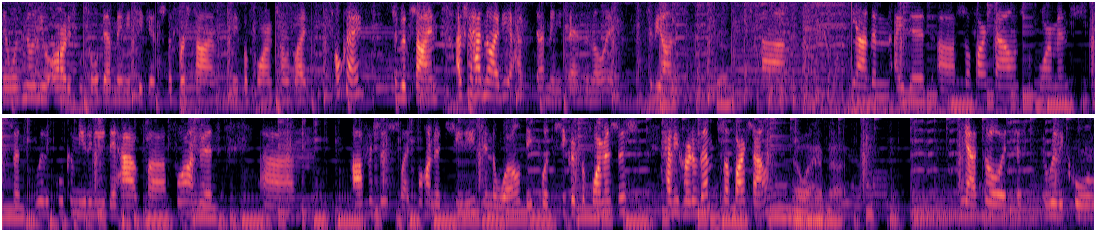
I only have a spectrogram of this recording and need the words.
there was no new artist who sold that many tickets the first time they performed. So I was like, "Okay, it's a good sign." I actually had no idea I had that many fans in LA, to be honest. Okay. Um, yeah, then I did uh, Sofar Sounds performance. It's a really cool community. They have uh, 400 um, offices, like 400 cities in the world. They put secret performances. Have you heard of them? Sofar Sounds? No, I have not yeah, so it's just a really cool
